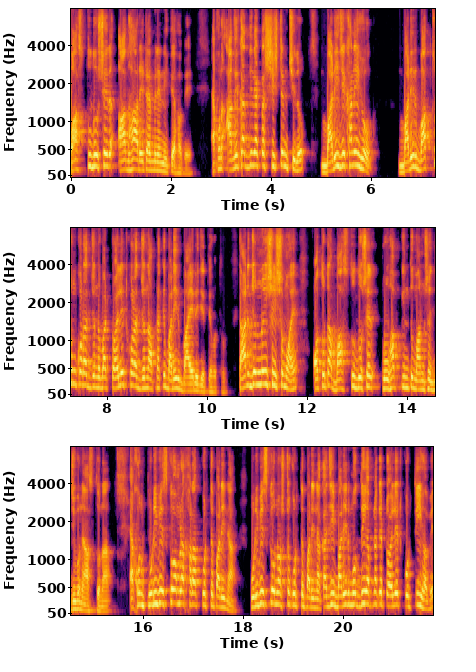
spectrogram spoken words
বাস্তুদোষের আধার এটা মেনে নিতে হবে। এখন আগেকার দিনে একটা সিস্টেম ছিল, বাড়ি যেখানেই হোক বাড়ির বাথরুম করার জন্য বা টয়লেট করার জন্য আপনাকে বাড়ির বাইরে যেতে হতো। তার জন্যই সেই সময় অতটা বাস্তু দোষের প্রভাব কিন্তু মানুষের জীবনে আসতো না। এখন পরিবেশকেও আমরা খারাপ করতে পারি না, পরিবেশকেও নষ্ট করতে পারি না। কাজেই বাড়ির মধ্যেই আপনাকে টয়লেট করতেই হবে।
